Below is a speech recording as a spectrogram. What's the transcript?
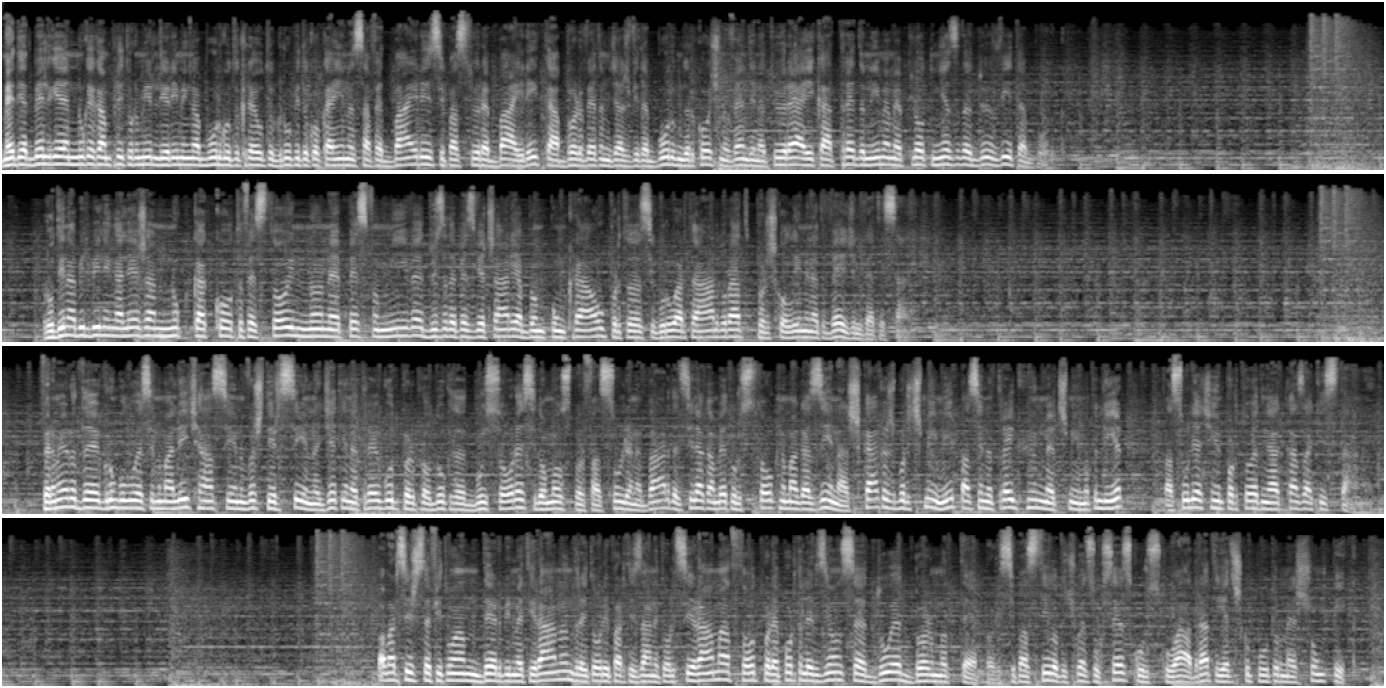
Mediat belge nuk e kanë pritur mirë lirimin nga burgu të kreut të grupit të kokainës Safet Bajri, sipas tyre Bajri ka bërë vetëm 6 vite burg, ndërkohë që në vendin e tyre ai ka 3 dënime me plot 22 vite burg. Rudina Bilbili nga Lezha nuk ka kohë të festojë. Nënë e 5 fëmijëve, 45 vjeçarja bën punë krahu për të siguruar të ardurat për shkollimin e të vegjëlve të saj. Fermerët dhe grumbulluesit në Maliq hasin vështirësi në gjetjen e tregut për produktet bujqësore, sidomos për fasulën e bardhë, e cila ka mbetur stok në magazina. Shkak është bërë çmimi, pasi në treg hyn me çmim më të lirë, fasulja që importohet nga Kazakistani. Pavarësisht se fituan derbin me Tiranën, drejtori i Partizanit Olsi Rama thotë për Report Televizion se duhet bërë më tepër. Sipas tij do të quhet sukses kur skuadra të jetë shkëputur me shumë pikë.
